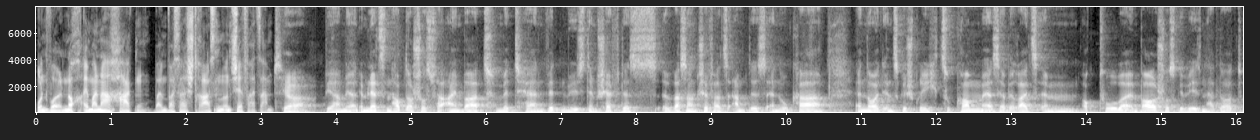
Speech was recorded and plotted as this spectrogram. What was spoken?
und wollen noch einmal nachhaken beim Wasserstraßen- und Schifffahrtsamt. Ja, wir haben ja im letzten Hauptausschuss vereinbart, mit Herrn Wittenmüß, dem Chef des Wasser- und Schifffahrtsamtes NOK, erneut ins Gespräch zu kommen. Er ist ja bereits im Oktober im Bauausschuss gewesen, hat dort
